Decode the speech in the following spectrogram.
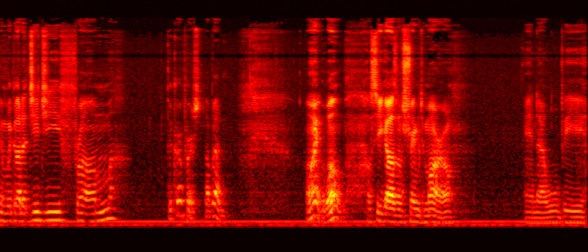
and we got a GG from the Crow Not bad. All right. Well, I'll see you guys on stream tomorrow and uh, we'll be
